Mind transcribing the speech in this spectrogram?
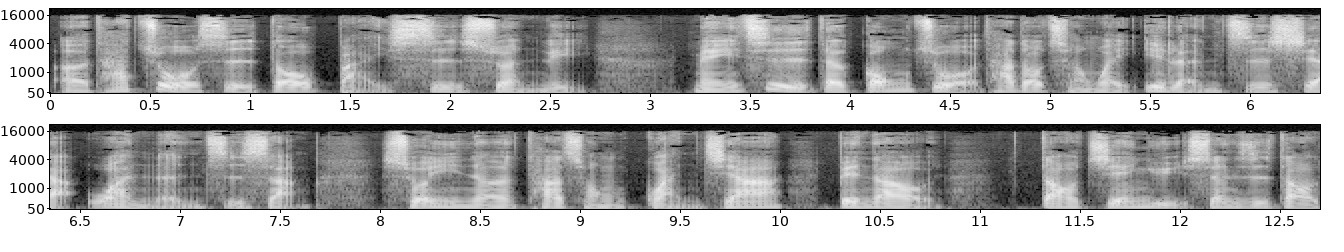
呃，他做事都百事顺利，每一次的工作他都成为一人之下，万人之上。所以呢，他从管家变到到监狱，甚至到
